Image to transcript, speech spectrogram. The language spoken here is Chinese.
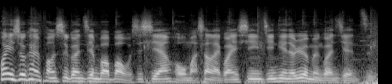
欢迎收看《房市关键报报》，我是西安侯，马上来关心今天的热门关键字。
